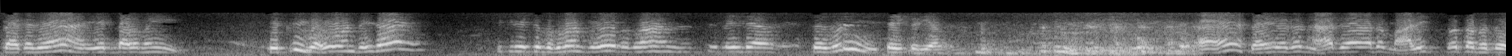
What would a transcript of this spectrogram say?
ત્યાં કહે હા, એક દાડો નહીં. એટલી ભગવાન થઈ જાય. ભગવાન કહે ભગવાન લઈ લે. સહી કરી આવે સહી વગર ના જવા તો માલિક છો તમે તો.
